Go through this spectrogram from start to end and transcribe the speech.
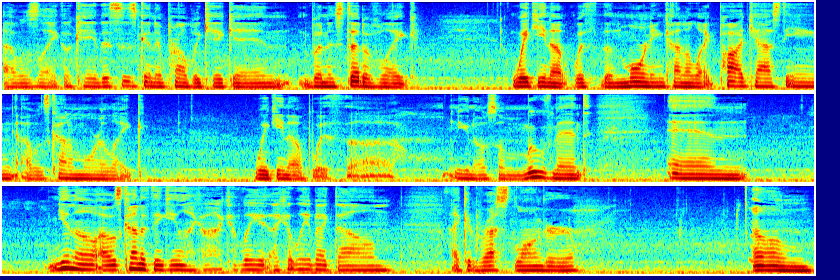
I was like, okay, this is going to probably kick in, but instead of like waking up with the morning kind of like podcasting, I was kind of more like waking up with uh you know some movement and you know, I was kind of thinking like oh, I could lay I could lay back down I could rest longer. Um,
